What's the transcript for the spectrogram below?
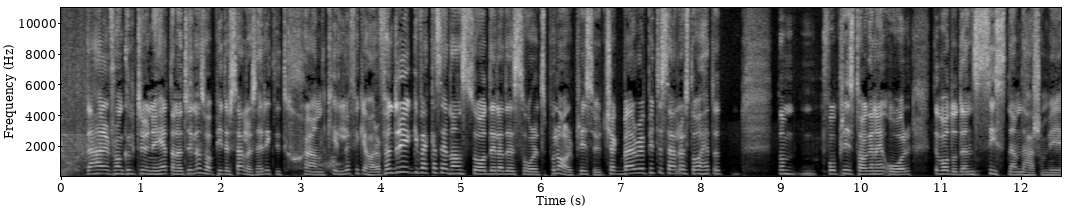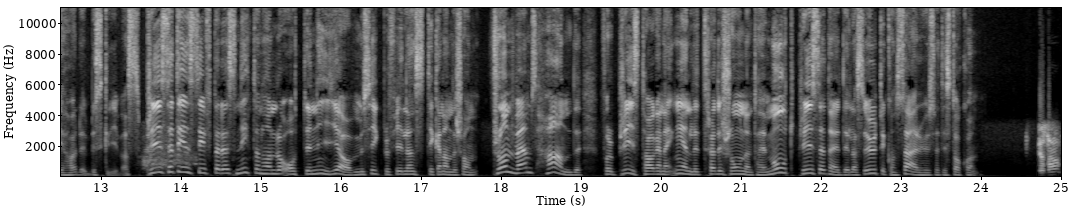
gör. Det här är från Kulturnyheterna. Tydligen så var Peter Sellers en riktigt skön kille fick jag höra. För en dryg vecka sedan så delades årets Polarpris ut. Chuck Berry och Peter Sellers då hette de två pristagarna i år. Det var då den sistnämnda här som vi hörde beskrivas. Priset instiftades 1989 av musikprofilen Stickan Andersson. Från vems hand får pristagarna enligt traditionen ta emot priset när det delas ut i Konserthuset i Stockholm? Gustav.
